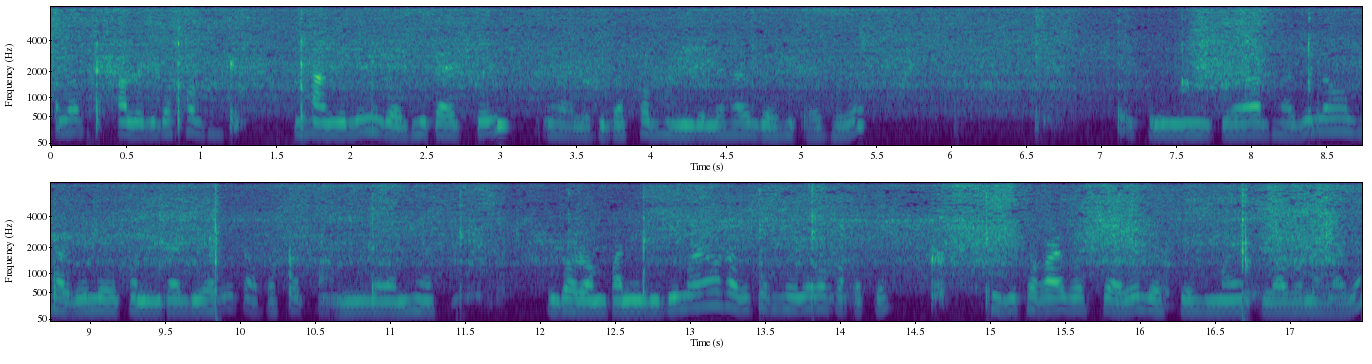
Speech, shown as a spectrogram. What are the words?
অলপ আলুকেইডোখৰ ভাঙি দিম গ্ৰেভি টাইপ কৰি এই আলুকেইডোখৰ ভাঙি দিলেহে গ্ৰেভি টাইপ হ'ব। এইখিনি এতিয়া ভাজি লওঁ ভাজি লৈ কণীকেইটা দি আৰু তাৰপাছত পানী গৰম হৈ আছে গৰম পানী দি দিম আৰু তাৰপিছত হৈ যাব পটককৈ সিজি থকাৰ বস্তু আৰু বেছি সময় উতলাব নালাগে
